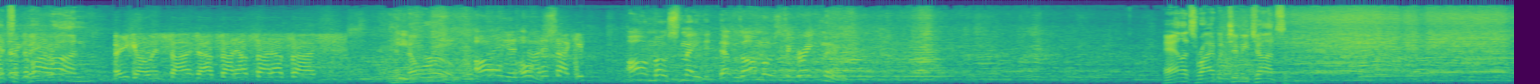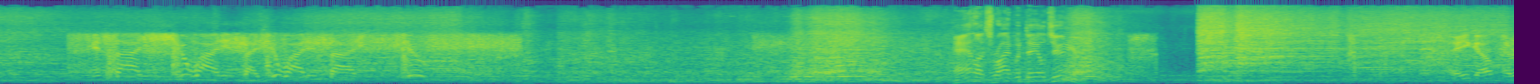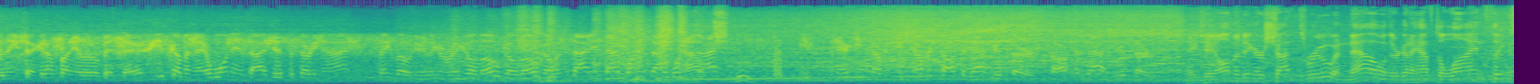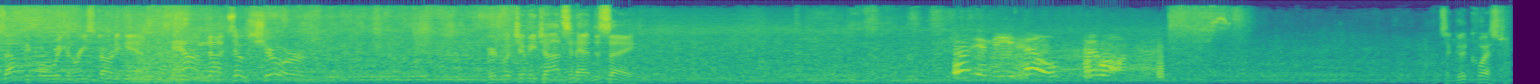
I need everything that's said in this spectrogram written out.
It's a big run. There you go. Inside, outside, outside, outside. And no room. Almost, inside, inside. Keep... almost made it. That was almost a great move. And let's ride with Jimmie Johnson. Inside, too wide inside, too wide inside, too. And let's ride with Dale Jr. There you go. Everything's checking up front you a little bit there. Keep coming there. One inside, just to 39. Stay low here. They're going to go low, go low, go inside, inside, one inside, one Ouch. inside. Keep there, keep coming, keep coming. Caution's out, your third. Caution's out, your third. A.J. Allmendinger shot through, and now they're going to have to line things up before we can restart again. Now I'm not so sure. Here's what Jimmie Johnson had to say. What in the hell went wrong? That's a good question.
